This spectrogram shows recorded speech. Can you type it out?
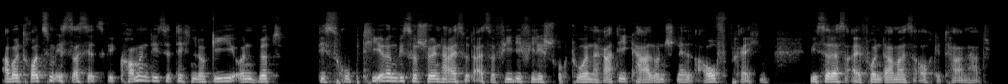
Aber trotzdem ist das jetzt gekommen, diese Technologie, und wird disruptieren, wie es so schön heißt, wird also viele, viele Strukturen radikal und schnell aufbrechen, wie es ja das iPhone damals auch getan hat.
